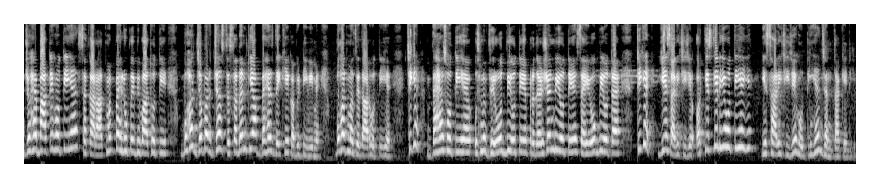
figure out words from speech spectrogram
जो है बातें होती हैं, सकारात्मक पहलू पे भी बात होती है। बहुत ज़बरदस्त सदन की आप बहस देखिए कभी टीवी में। बहुत मज़ेदार होती है। ठीक है? बहस होती है, उसमें विरोध भी होते हैं, प्रदर्शन भी होते हैं, सहयोग भी होता है। ठीक है? ये सारी चीज़ें। और किसके लिए होती है ये? ये सारी चीज़ें होती हैं जनता के लिए।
